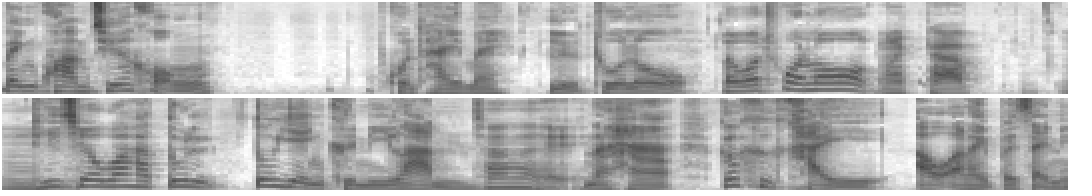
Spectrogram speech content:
เป็นความเชื่อของคนไทยไหม หรือทั่วโลก เราว่าทั่วโลกนะครับอืมที่เชื่อว่าตู้ตู้เย็นคือนิรันดร์ใช่นะฮะก็คือใครเอาอะไรไปใส่ใน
